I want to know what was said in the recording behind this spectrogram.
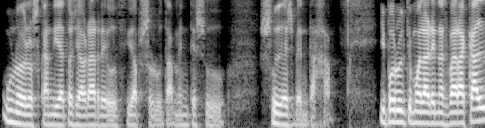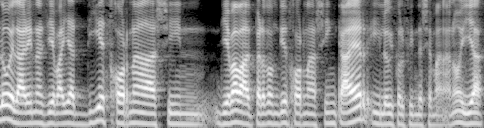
uno de los candidatos y habrá reducido absolutamente su, su desventaja. Y por último el Arenas Baracaldo, el Arenas lleva ya 10 jornadas sin llevaba, perdón, 10 jornadas sin caer y lo hizo el fin de semana, ¿no? Y ya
